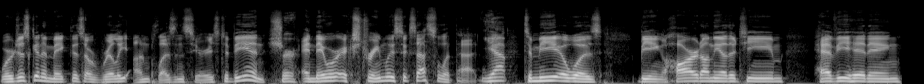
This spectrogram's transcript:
We're just gonna make this a really unpleasant series to be in. Sure. And they were extremely successful at that. Yep. To me, it was being hard on the other team, heavy hitting,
